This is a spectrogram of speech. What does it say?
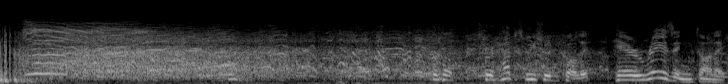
Perhaps we should call it hair raising tonic.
